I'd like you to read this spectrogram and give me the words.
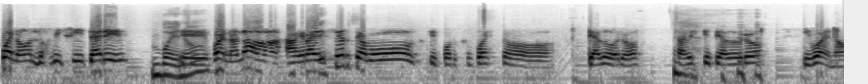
bueno, los visitaré. Bueno. Eh, bueno, no, agradecerte a vos, que por supuesto te adoro, sabes que te adoro. y bueno,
